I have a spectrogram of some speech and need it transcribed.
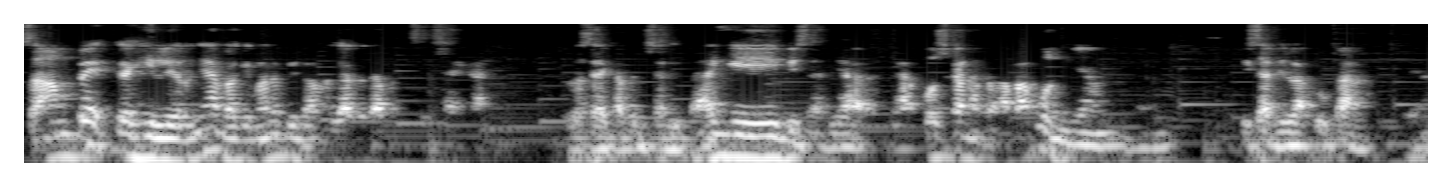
Sampai ke hilirnya bagaimana bila negara dapat diselesaikan selesaikan bisa dibagi bisa dihapuskan atau apa pun yang bisa dilakukan ya.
